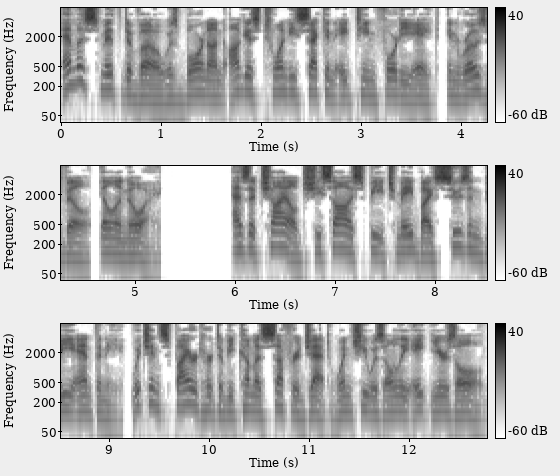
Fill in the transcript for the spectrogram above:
Emma Smith DeVoe was born on August 22, 1848, in Roseville, Illinois. As a child she saw a speech made by Susan B. Anthony, which inspired her to become a suffragette when she was only eight years old.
